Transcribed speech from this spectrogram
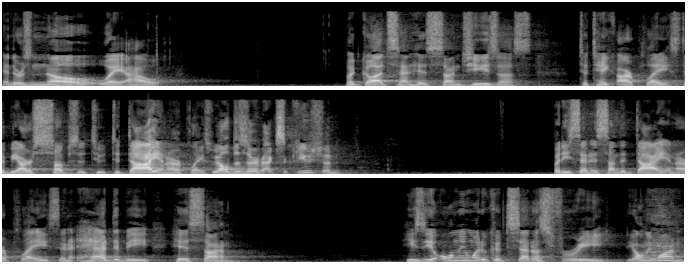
And there's no way out. But God sent his son Jesus to take our place, to be our substitute, to die in our place. We all deserve execution. But he sent his son to die in our place, and it had to be his son. He's the only one who could set us free. The only one.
